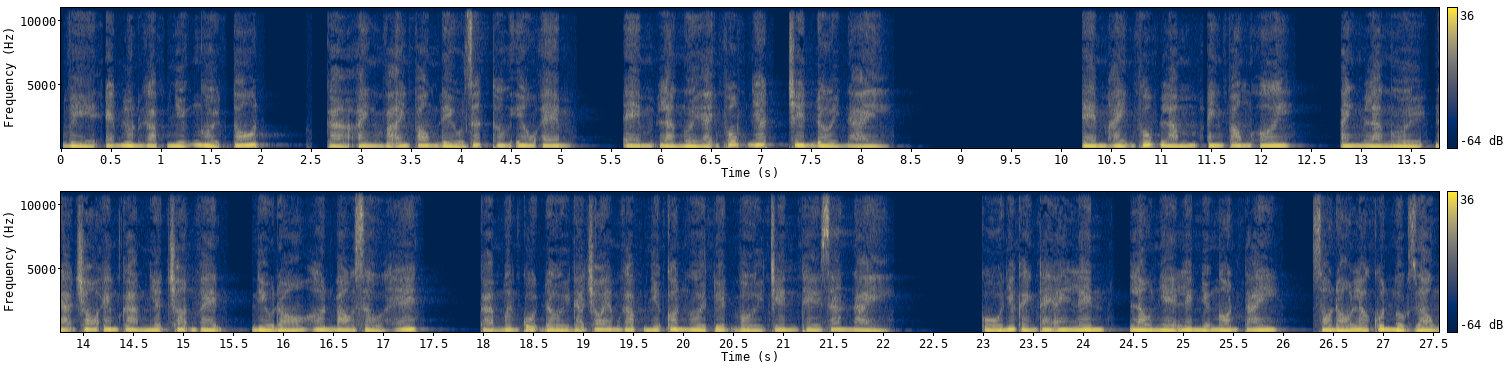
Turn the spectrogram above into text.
vì em luôn gặp những người tốt. Cả anh và anh Phong đều rất thương yêu em. Em là người hạnh phúc nhất trên đời này. Em hạnh phúc lắm anh Phong ơi. Anh là người đã cho em cảm nhận trọn vẹn điều đó hơn bao giờ hết. Cảm ơn cuộc đời đã cho em gặp những con người tuyệt vời trên thế gian này. Cô nhấc cánh tay anh lên, lau nhẹ lên những ngón tay, sau đó là khuôn ngực rộng.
